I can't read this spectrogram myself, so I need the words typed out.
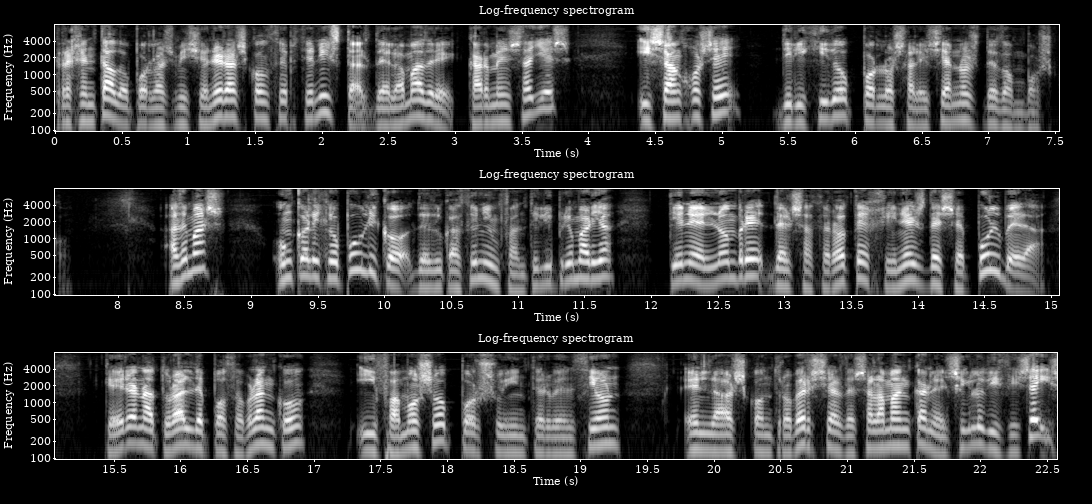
regentado por las misioneras concepcionistas de la Madre Carmen Salles, y San José, dirigido por los salesianos de Don Bosco. Además, un colegio público de educación infantil y primaria tiene el nombre del sacerdote Ginés de Sepúlveda, que era natural de Pozo Blanco y famoso por su intervención en las controversias de Salamanca en el siglo XVI,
